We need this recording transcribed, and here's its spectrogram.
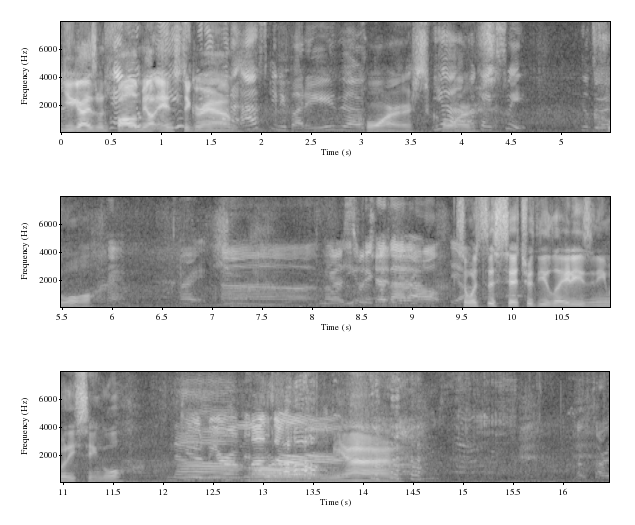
you guys would follow me on Instagram. I don't ask anybody. The, Of course, of yeah, okay, course. sweet. You'll do Cool. it. Okay. All right. Uh, I'm gonna gotta let you figure that out. Yeah. So what's the sitch with you ladies? Anybody single? no. Dude, you're a Oh mother. man. Oh, sorry.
